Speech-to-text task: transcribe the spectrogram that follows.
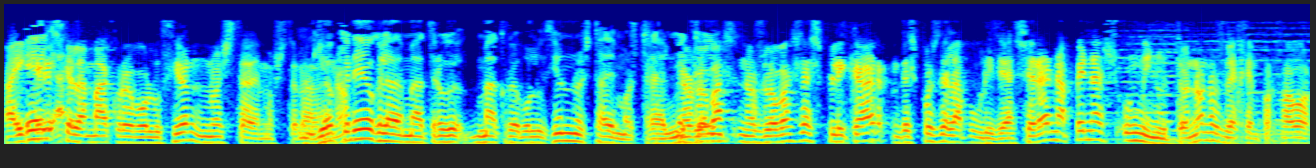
Ahí eh, crees que la macroevolución no está demostrada. Yo creo que la macroevolución no está demostrada. Nos lo, vas, nos lo vas a explicar después de la publicidad. Será apenas un minuto. No nos dejen, por favor.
